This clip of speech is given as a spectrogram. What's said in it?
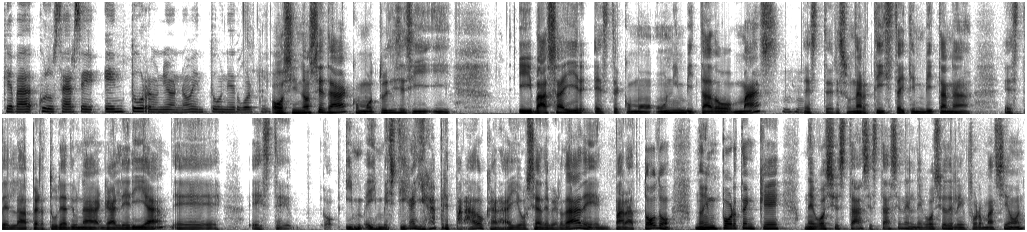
que va a cruzarse en tu reunión, ¿no? En tu networking. O si no se da, como tú dices, y, y, vas a ir este, como un invitado más, este, eres un artista y te invitan a este, la apertura de una galería, eh, este, investiga, llega preparado, caray. O sea, de verdad, eh, para todo. No importa en qué negocio estás, estás en el negocio de la información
